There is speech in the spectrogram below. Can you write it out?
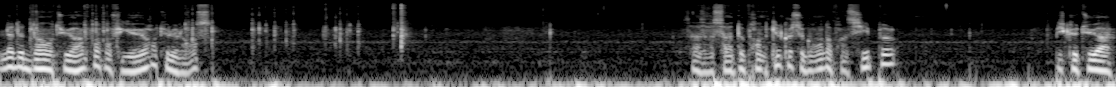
Là-dedans, tu as un point configure, tu le lances. Ça, va te prendre quelques secondes en principe, puisque tu as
